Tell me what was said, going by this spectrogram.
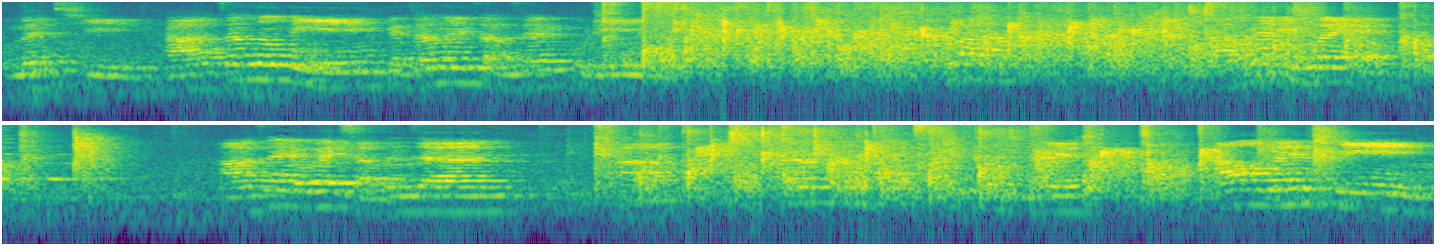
我们请好张东宁，给张东宁掌声鼓励。好，下一位，好，这一位小珍珍，好，张东宁，时间。好，我们请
